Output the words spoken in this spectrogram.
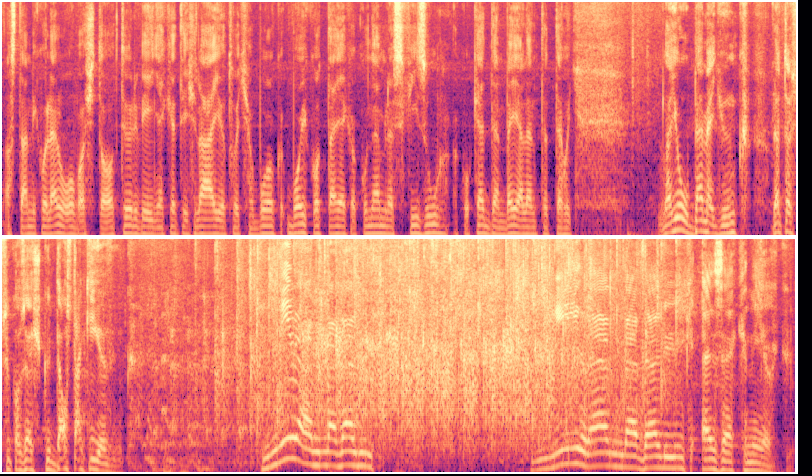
aztán mikor elolvasta a törvényeket, és rájött, hogy ha bolykottálják, akkor nem lesz fizu, akkor kedden bejelentette, hogy na jó, bemegyünk, letesszük az esküt, de aztán kijövünk. Mi lenne velük? Mi lenne velünk ezek nélkül?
